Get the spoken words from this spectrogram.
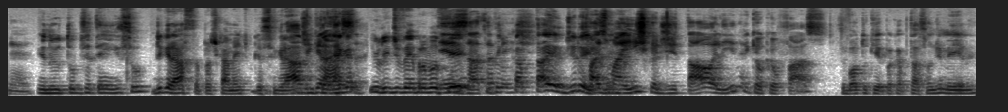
É. E no YouTube você tem isso de graça, praticamente, porque você grava, De entrega graça. e o lead vem pra você. Exatamente. Você tem que captar ele direito. Faz né? uma isca digital ali, né? Que é o que eu faço. Você bota o quê? Pra captação de e-mail, né?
